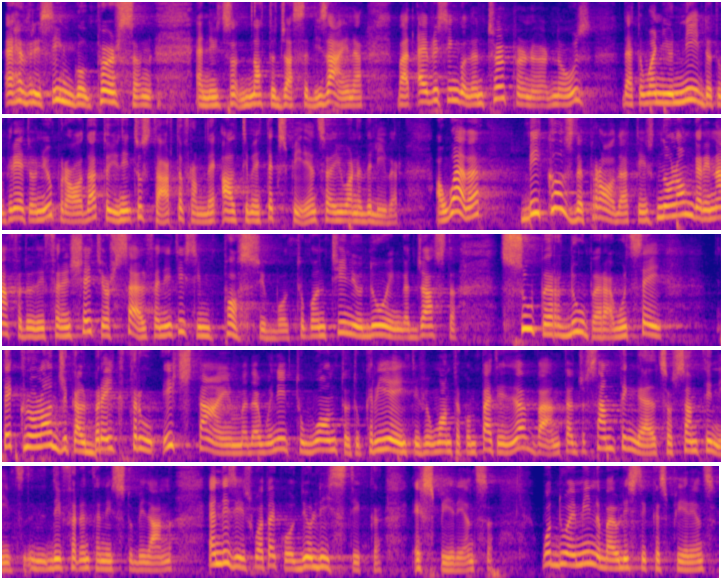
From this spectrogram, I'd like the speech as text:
Every single person, and it's not just a designer, but every single entrepreneur knows that when you need to create a new product, you need to start from the ultimate experience that you want to deliver. However, because the product is no longer enough to differentiate yourself and it is impossible to continue doing just super duper, I would say, technological breakthrough each time that we need to want to create, if you want a competitive advantage, something else or something needs, different needs to be done. And this is what I call the holistic experience. What do I mean by holistic experience?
